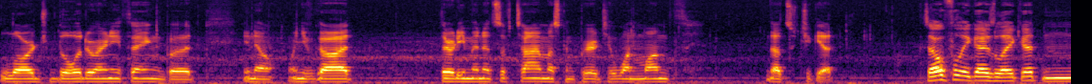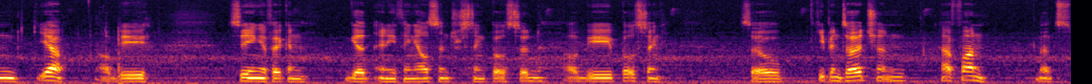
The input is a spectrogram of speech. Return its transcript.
large build or anything but you know when you've got 30 minutes of time as compared to one month that's what you get so hopefully you guys like it and yeah I'll be seeing if I can get anything else interesting posted, I'll be posting. So keep in touch and have fun. That's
